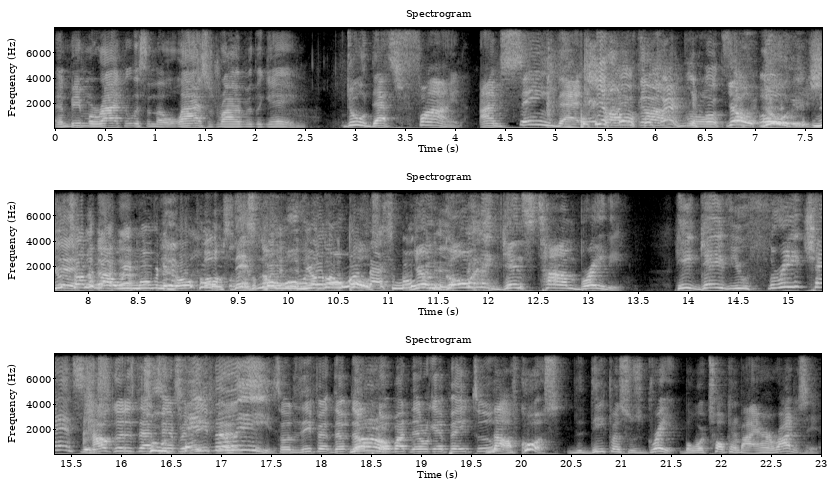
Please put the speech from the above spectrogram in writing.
and be miraculous in the last drive of the game? Dude, that's fine. I'm saying that. Oh my God, bro. Yo, Holy dude, You talking about we moving the goalposts? There's no But moving the you're the one that's goalposts. You're going against Tom Brady. He gave you three chances. How good is that to Tampa take defense? the lead? So the defense, they, No, no, no. nobody, they don't get paid too. No, of course the defense was great, but we're talking about Aaron Rodgers here.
